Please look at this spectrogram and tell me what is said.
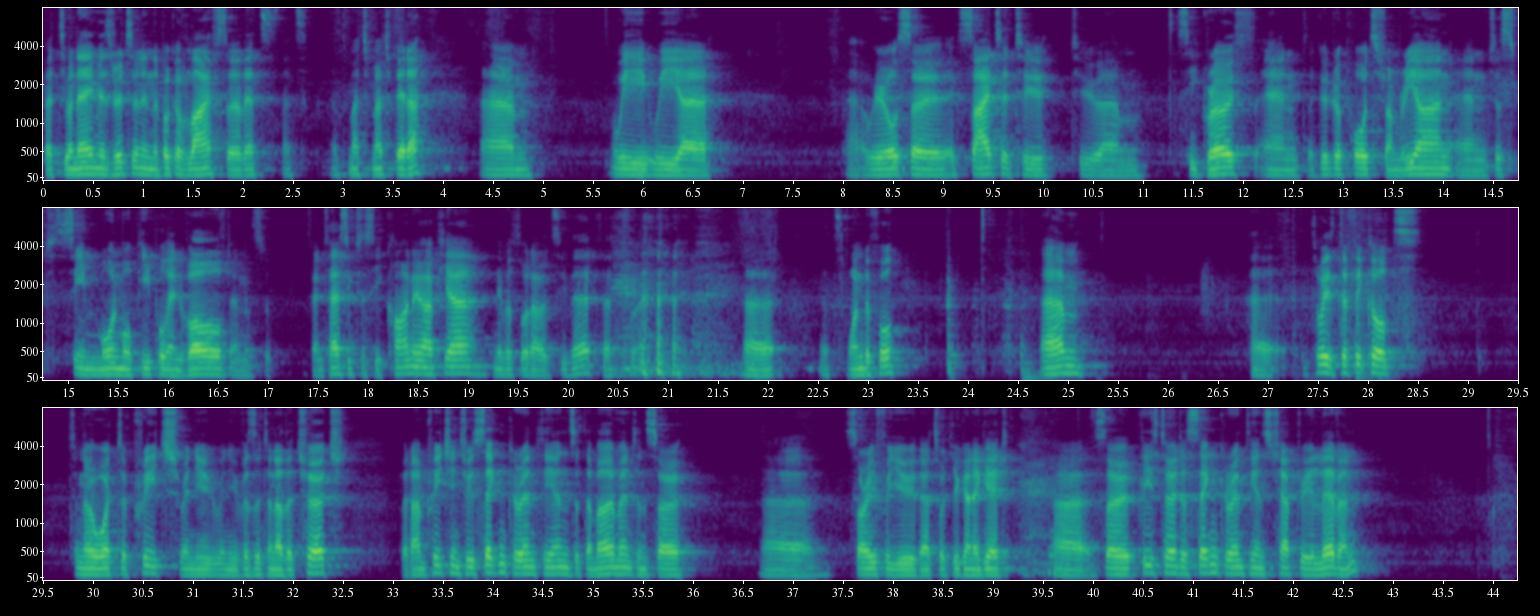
But your name is written in the book of life, so that's, that's, that's much, much better. Um, we, we, uh, uh, we're also excited to, to um, see growth and the good reports from Rian and just see more and more people involved. And it's fantastic to see Kanu up here. Never thought I would see that. That's, uh, that's wonderful. Um, uh, it's always difficult to know what to preach when you when you visit another church, but I'm preaching through Second Corinthians at the moment, and so uh, sorry for you. That's what you're going to get. Uh, so please turn to Second Corinthians chapter 11.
